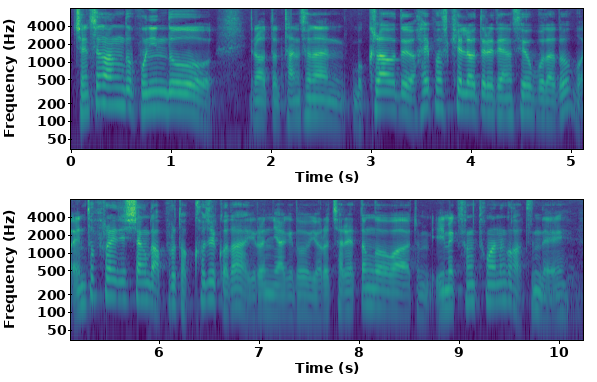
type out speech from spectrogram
젠슨 왕도 본인도 이런 어떤 단순한 뭐 클라우드 하이퍼스케일러들에 대한 수요보다도 뭐 엔터프라이즈 시장도 앞으로 더 커질 거다 이런 이야기도 여러 차례 했던 거와 좀 일맥상통하는 것 같은데 아,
